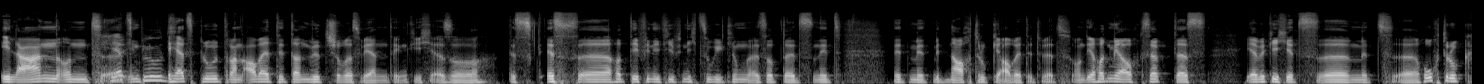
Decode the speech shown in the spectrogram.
Elan und äh, Herzblut. Äh, Herzblut dran arbeitet, dann wird schon was werden, denke ich. Also das es äh, hat definitiv nicht so geklungen, als ob da jetzt nicht nicht mit, mit Nachdruck gearbeitet wird. Und er hat mir auch gesagt, dass er wirklich jetzt äh, mit äh, Hochdruck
